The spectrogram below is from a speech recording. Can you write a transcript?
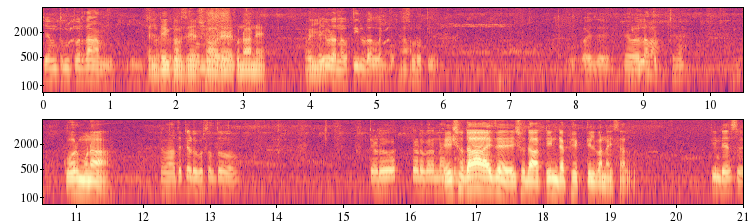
যেমন তুমি তোমার জানাম। তাহলে দেখো যে শহরে কোনো আনে ওই উড়ান তিল উড়ান লাগবো ছোট তিল। কয় যে এবার লাতে করব না এবার হাতে টেডো করছেন তো। টেডো টেডো করেন না এই সুদা এই যে এই সুদা তিনটা ফেক তেল বানাইছাল। তিনটে আছে।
